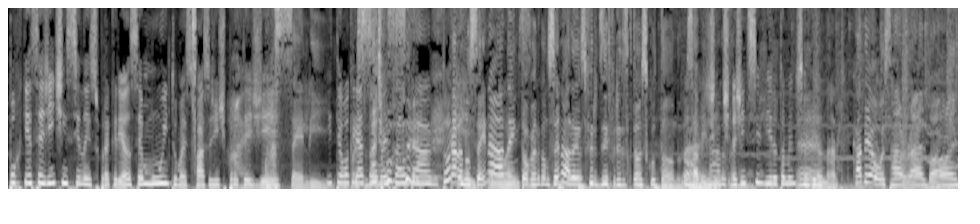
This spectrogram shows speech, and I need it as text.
Porque se a gente ensina isso pra criança, é muito mais fácil a gente proteger. Marcele. E ter uma criação de mais você. saudável. Tô Cara, aqui, não sei é nada, hein? Tô vendo que eu não sei nada. E os filhos e filhas que estão escutando, não Ah, sabem a nada. gente, a também. gente se vira, eu também não É. sabia nada. Cadê o It's alright, boy?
